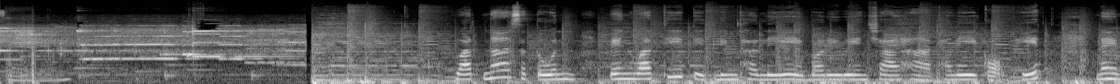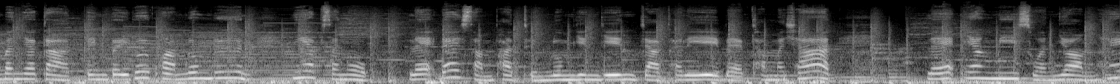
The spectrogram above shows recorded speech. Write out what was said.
แสง วัดหน้าสตุล เป็นวัดที่ติดริมทะเลบริเวณชายหาดทะเลเกาะเพชร ในบรรยากาศเต็มไปด้วยความร่มรื่น เงียบสงบ และได้สัมผัสถึงลมเย็นๆ จากทะเลแบบธรรมชาติ และยังมีสวนหย่อมให้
